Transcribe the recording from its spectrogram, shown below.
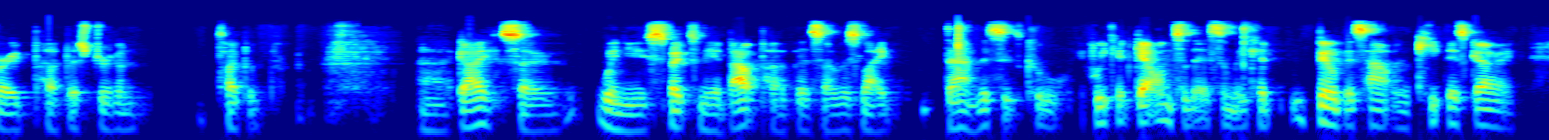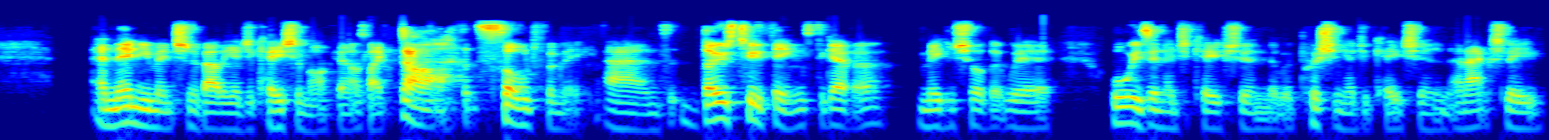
very purpose driven type of uh, guy. So when you spoke to me about purpose, I was like, damn, this is cool. If we could get onto this and we could build this out and keep this going. And then you mentioned about the education market. And I was like, ah, that's sold for me. And those two things together, making sure that we're always in education, that we're pushing education, and actually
